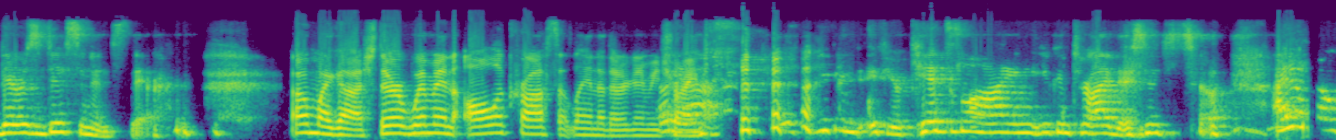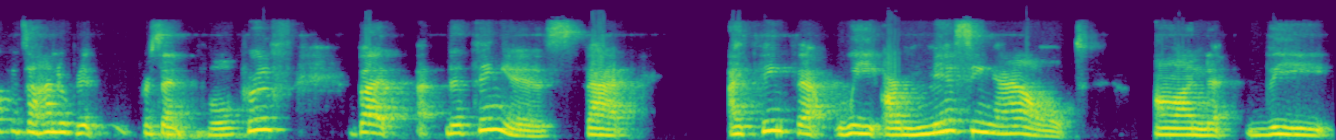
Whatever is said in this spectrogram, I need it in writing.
there's dissonance there. Oh my gosh, there are women all across Atlanta that are going to be oh, trying. Yeah. if, you can, if your kid's lying, you can try this. And so I don't know if it's 100% foolproof, but uh, the thing is that I think that we are missing out on the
